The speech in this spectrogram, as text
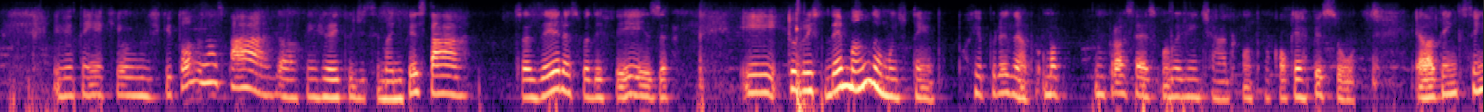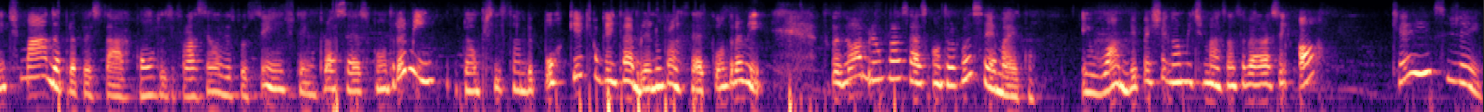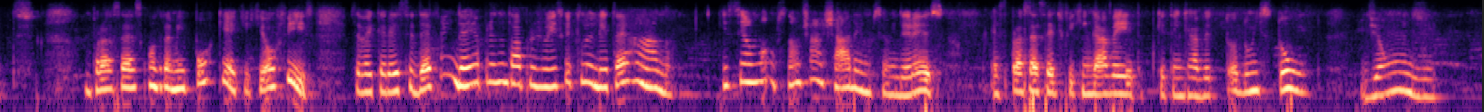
ele tem aquilo de que todas as partes, têm direito de se manifestar, trazer a sua defesa, e tudo isso demanda muito tempo. Porque, por exemplo, uma, um processo quando a gente abre contra qualquer pessoa, ela tem que ser intimada para prestar contas e falar assim, olha, eu estou ciente, tem um processo contra mim, então eu preciso saber por que, que alguém está abrindo um processo contra mim. Depois eu abrir um processo contra você, Michael. Eu vou abrir para chegar uma intimação, você vai falar assim, ó, oh, que é isso, gente? Um processo contra mim, por quê? O que, que eu fiz? Você vai querer se defender e apresentar para o juiz que aquilo ali está errado. E se, não, se não te acharem no seu endereço, esse processo ele fica em gaveta, porque tem que haver todo um estudo de onde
